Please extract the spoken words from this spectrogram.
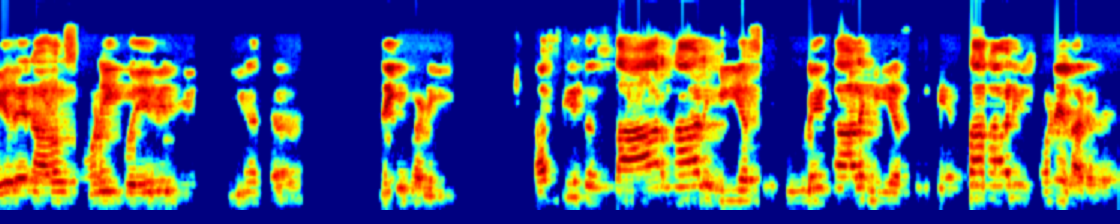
ਇਹਦੇ ਨਾਲੋਂ ਸੋਹਣੀ ਕੋਈ ਵੀ ਚੀਜ਼ ਦੁਨੀਆ 'ਚ ਨਹੀਂ ਬਣੀ। ਅਸੀਂ ਦਸਤਾਰ ਨਾਲ ਹੀ ਅਸੀਂ ਜੂੜੇ ਨਾਲ ਹੀ ਅਸੀਂ ਕੇਸਾਂ ਨਾਲ ਹੀ ਸੋਹਣੇ ਲੱਗਦੇ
